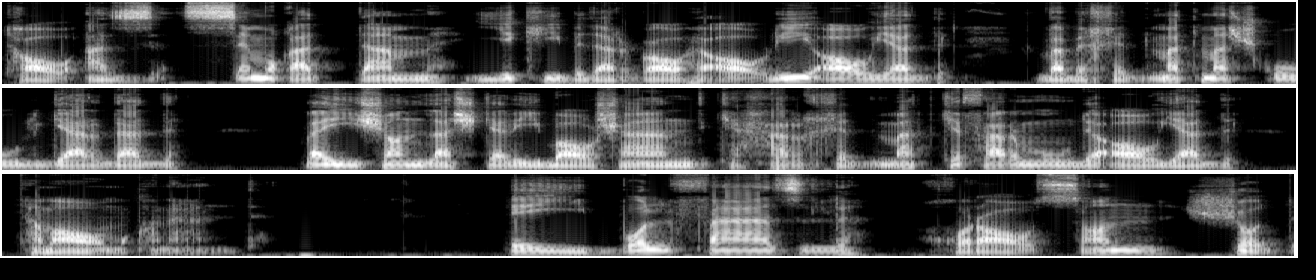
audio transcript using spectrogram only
تا از سه مقدم یکی به درگاه عالی آید و به خدمت مشغول گردد و ایشان لشکری باشند که هر خدمت که فرموده آید تمام کنند. ای بلفضل خراسان شد.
